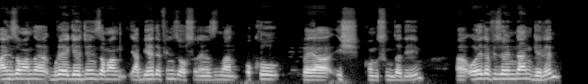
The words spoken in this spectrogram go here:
Aynı zamanda buraya geleceğiniz zaman ya bir hedefiniz olsun en azından okul veya iş konusunda diyeyim. O hedef üzerinden gelin.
